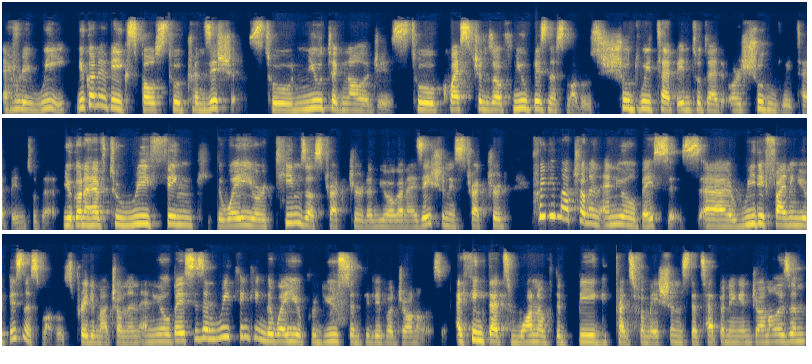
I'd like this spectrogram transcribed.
every week, you're going to be exposed to transitions, to new technologies, to questions of new business models. Should we tap into that or shouldn't we tap into that? You're going to have to rethink the way your teams are structured and the organization is structured pretty much on an annual basis, uh, redefining your business models pretty much on an annual basis, and rethinking the way you produce and deliver journalism. I think that's one of the big transformations that's happening in journalism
